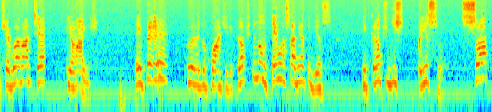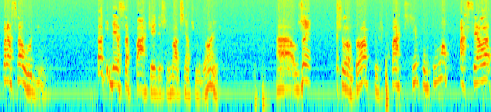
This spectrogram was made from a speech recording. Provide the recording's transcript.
chegou a 900 milhões. Tem prefeituras do porte de Campos que não tem um orçamento disso. E Campos distribui isso só para a saúde. Só que dessa parte aí, desses 900 milhões, ah, os filantrópicos participam com uma parcela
